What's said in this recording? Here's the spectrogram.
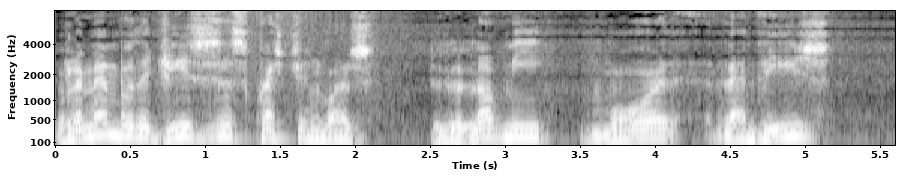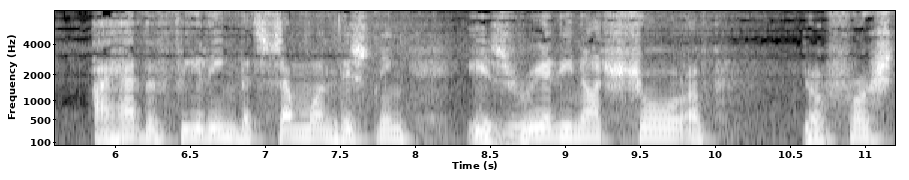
Remember that Jesus' question was, Do you love me more than these? I have the feeling that someone listening is really not sure of your first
